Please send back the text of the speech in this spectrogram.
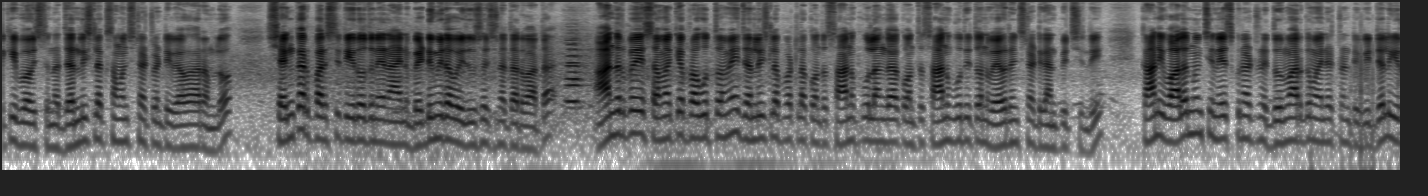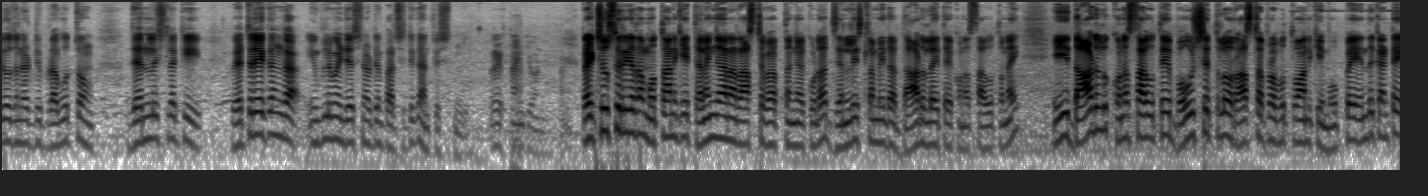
ఏకీభవిస్తున్నా. జర్నలిస్టులకు సంబంధించినటువంటి వ్యవహారంలో శంకర్ పరిస్థితి ఈరోజు నేను ఆయన బెడ్ మీద పోయి చూసొచ్చిన తర్వాత ఆంధ్రప్రదేశ్ సమైక్య ప్రభుత్వమే జర్నలిస్టుల పట్ల కొంత సానుకూలంగా కొంత సానుభూతితో వ్యవహరించినట్టుగా అనిపించింది. కానీ వాళ్ళ నుంచి నేర్చుకున్నటువంటి దుర్మార్గమైనటువంటి విద్యలు ఈరోజు ఉన్నటువంటి ప్రభుత్వం జర్నలిస్టులకి వ్యతిరేకంగా ఇంప్లిమెంట్ చేసినటువంటి పరిస్థితి కనిపిస్తుంది. థ్యాంక్ యూ అండి. రైట్ చూసారు కదా మొత్తానికి తెలంగాణ రాష్ట్ర వ్యాప్తంగా కూడా జర్నలిస్టుల మీద దాడులు అయితే కొనసాగుతున్నాయి. ఈ దాడులు కొనసాగితే భవిష్యత్తులో రాష్ట్ర ప్రభుత్వానికి ముప్పై ఎందుకంటే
